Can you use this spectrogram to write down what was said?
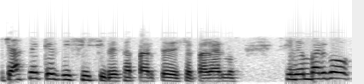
ya, sé que es difícil esa parte de separarnos. Sin embargo,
